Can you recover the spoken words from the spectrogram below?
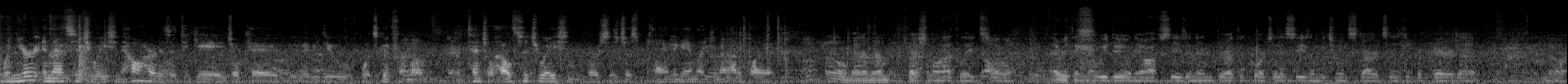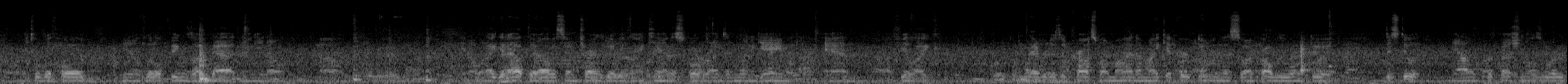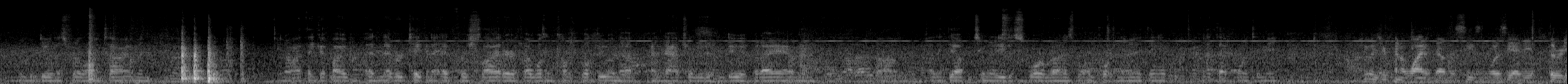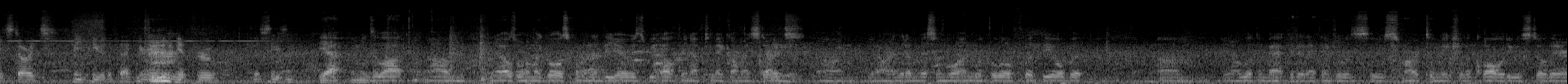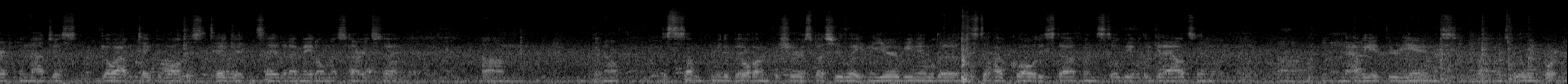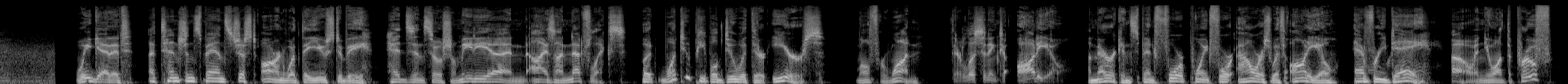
when you're in that situation, how hard is it to gauge? Okay, maybe do what's good from a potential health situation versus just playing the game like you know how to play it. Oh man, I mean, I'm a professional athlete, so everything that we do in the off season and throughout the course of the season between starts is to prepare to, you know, to withhold, you know, little things like that, and you know, you know, when I get out there, obviously I'm trying to do everything I can to score runs and win a game, and I feel like never does it cross my mind I might get hurt doing this, so I probably won't do it just do it. You know, professionals, we're, we've been doing this for a long time, and you know, I think if I had never taken a head first slide or if I wasn't comfortable doing that, I naturally wouldn't do it. But I am, and um, I think the opportunity to score a run is more important than anything at that point to me. As you're kind of winding down the season, what does the idea of 30 starts mean to you? The fact you're able to get through this season? Yeah, it means a lot. Um, you know, that was one of my goals coming into the year was to be healthy enough to make all my starts. Um, you know, I ended up missing one with the little foot deal, but um, you know, looking back at it, I think it was it was smart to make sure the quality was still there and not just go out and take the ball just to take it and say that I made all my starts. So, um, you is something for me to build on for sure, especially late in the year, being able to, to still have quality stuff and still be able to get outs and uh, navigate through games. Uh, it's really important. We get it. Attention spans just aren't what they used to be heads in social media and eyes on Netflix. But what do people do with their ears? Well, for one, they're listening to audio. Americans spend 4.4 hours with audio every day. Oh, and you want the proof?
